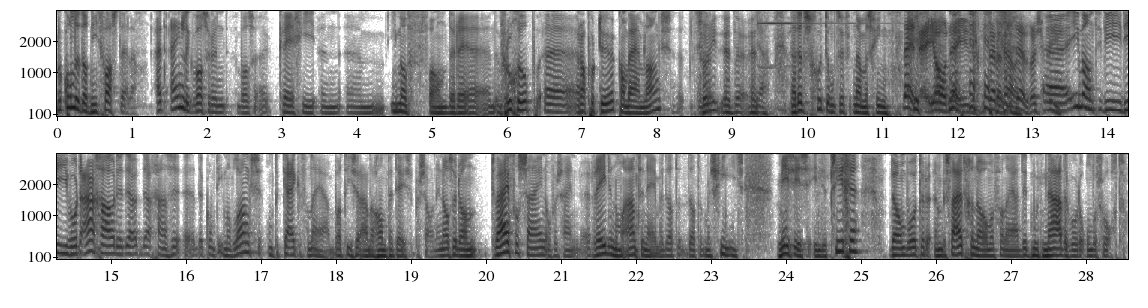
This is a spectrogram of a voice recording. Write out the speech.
we konden dat niet vaststellen. Uiteindelijk was er een, was, eh, kreeg hij een, ehm, iemand van de een vroeghulp-rapporteur, kwam bij hem langs. Sorry? de- de- het- Ja, nou dat is goed om te... Nou, misschien... Nee, nee, joh, nee. Vertel het, vertel het, alsjeblieft. Eh, iemand die, die wordt aangehouden, daar, daar, gaan ze, eh, daar komt iemand langs om te kijken van, nou ja, wat is er aan de hand met deze persoon? En als er dan twijfels zijn of er zijn redenen om aan te nemen dat, er- dat er misschien iets mis is in de psyche, dan wordt er een besluit genomen van, nou ja, dit moet nader worden onderzocht.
